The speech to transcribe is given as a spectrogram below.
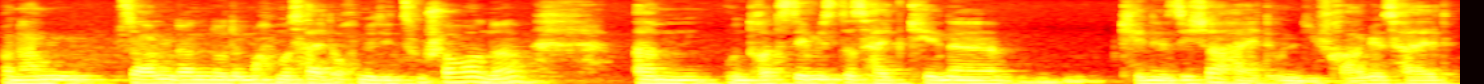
und haben, sagen dann, oder machen wir es halt auch mit den Zuschauern. Ne? Ähm, und trotzdem ist das halt keine, keine Sicherheit. Und die Frage ist halt,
